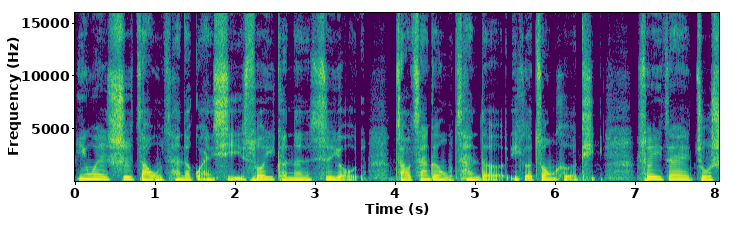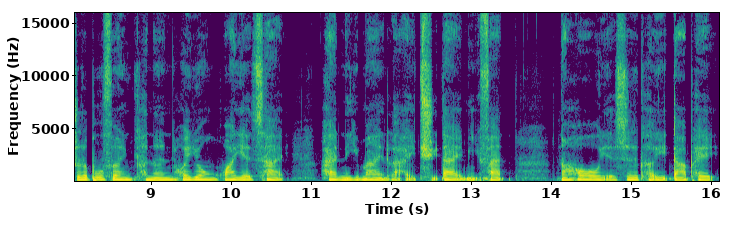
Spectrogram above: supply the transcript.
因为是早午餐的关系，所以可能是有早餐跟午餐的一个综合体。所以在主食的部分，可能会用花椰菜和藜麦来取代米饭，然后也是可以搭配。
